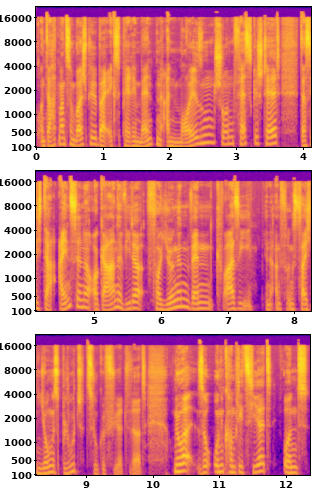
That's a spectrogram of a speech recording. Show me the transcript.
Und da hat man zum Beispiel bei Experimenten an Mäusen schon festgestellt, dass sich da einzelne Organe wieder verjüngen, wenn quasi in Anführungszeichen junges Blut zugeführt wird. Nur so unkompliziert und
